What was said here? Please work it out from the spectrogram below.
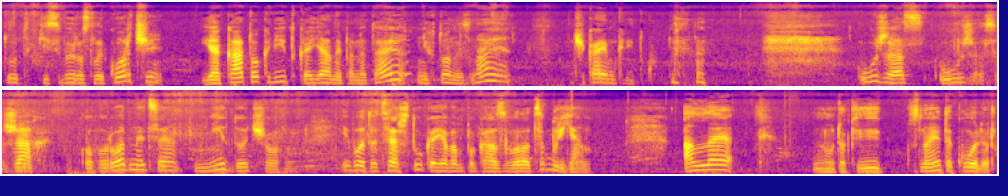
Тут якісь виросли корчі. Яка то квітка, я не пам'ятаю, ніхто не знає. Чекаємо квітку. Ужас, ужас, жах. Огородниця ні до чого. І от оця штука я вам показувала, це бур'ян. Але ну такий, знаєте, колір.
